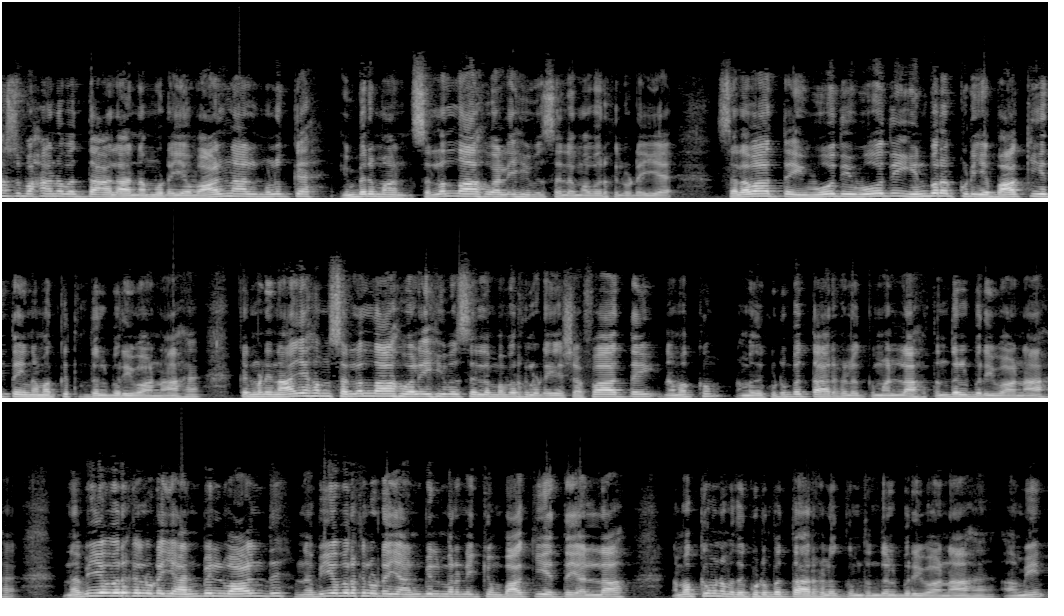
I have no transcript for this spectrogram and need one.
அல்லாஹ் நம்முடைய வாழ்நாள் முழுக்க இம்பெருமான் செல்லல்லாஹு அலஹி வசலம் அவர்களுடைய செலவாத்தை ஓதி ஓதி இன்புறக்கூடிய பாக்கியத்தை நமக்கு தந்தல் புரிவானாக. கண்மணி நாயகம் செல்லல்லாஹு அலஹி வசல்லம் அவர்களுடைய ஷஃபாத்தை நமக்கும் நமது குடும்பத்தார்களுக்கும் அல்லாஹ் தந்தல் புரிவானாக. நபியவர்களுடைய அன்பில் வாழ்ந்து நபியவர்களுடைய அன்பில் மரணிக்கும் பாக்கியத்தை அல்லாஹ் நமக்கும் நமது குடும்பத்தார்களுக்கும் தந்தல் புரிவானாக. அமீன்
